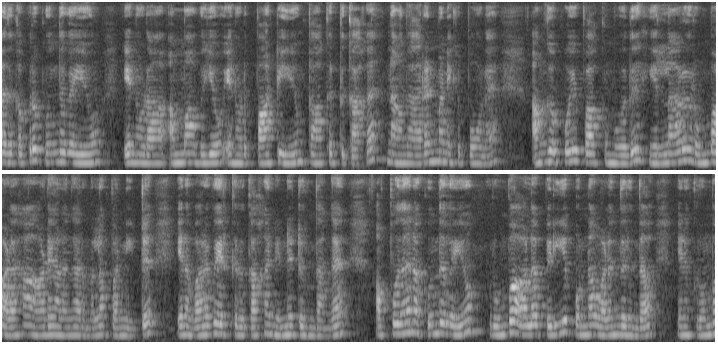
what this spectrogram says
அதுக்கப்புறம் குந்தவையும் என்னோட அம்மாவையும் என்னோட பாட்டியையும் பார்க்கறதுக்காக நான் அந்த அரண்மனைக்கு போனேன். அங்கே போய் பார்க்கும்போது எல்லாரும் ரொம்ப அழகாக ஆடை அலங்காரமெல்லாம் பண்ணிட்டு என்னை வரவேற்கிறதுக்காக நின்றுட்டு இருந்தாங்க. அப்போ தான் நான் குந்தவையும் ரொம்ப ஆளாக பெரிய பொண்ணாக வளர்ந்துருந்தா. எனக்கு ரொம்ப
